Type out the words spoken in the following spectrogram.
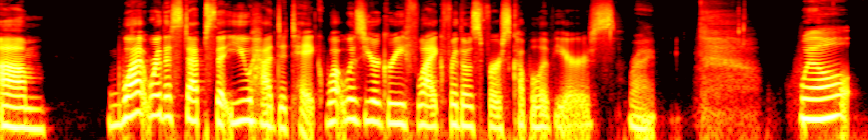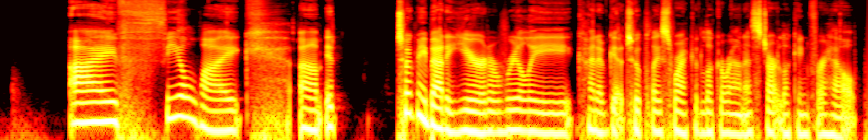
um what were the steps that you had to take what was your grief like for those first couple of years Right. Well, I feel like um, it took me about a year to really kind of get to a place where I could look around and start looking for help.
